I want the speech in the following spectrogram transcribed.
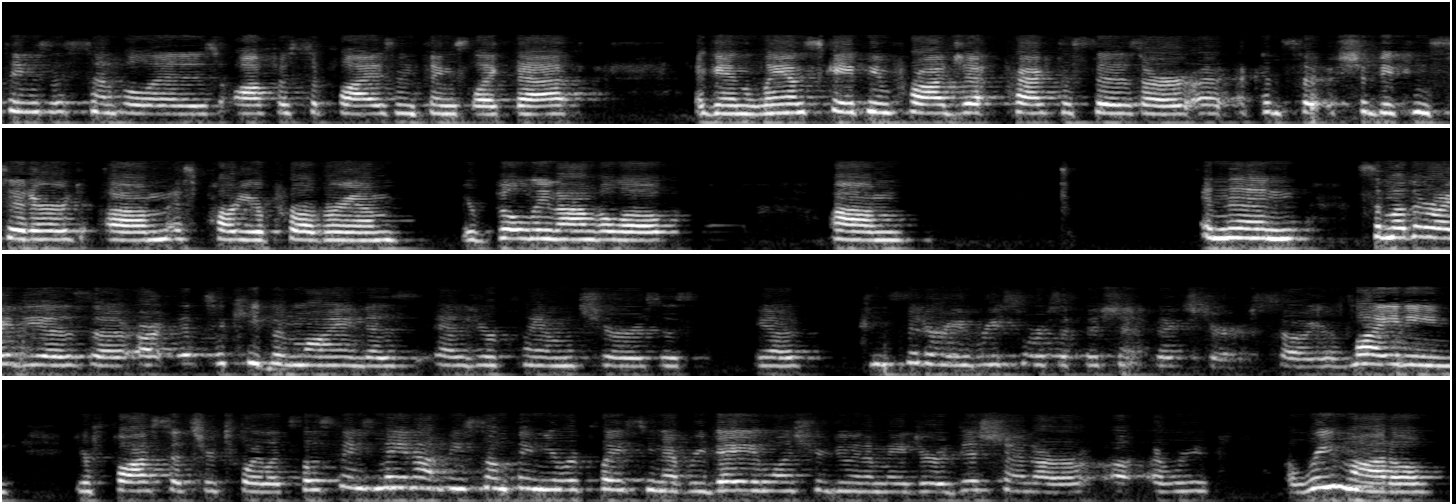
things as simple as office supplies and things like that. Again, landscaping project practices are uh, should be considered um, as part of your program. Your building envelope, um, and then some other ideas are, to keep in mind as, as your plan matures is, you know, considering resource efficient fixtures. So your lighting, your faucets, your toilets, those things may not be something you're replacing every day unless you're doing a major addition or a, a, re, a remodel,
